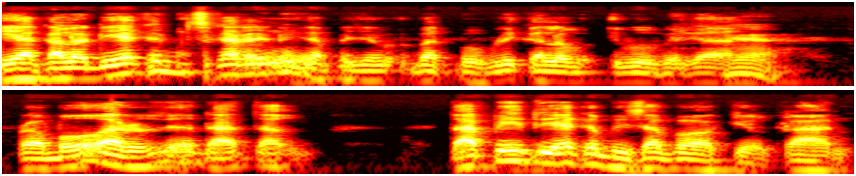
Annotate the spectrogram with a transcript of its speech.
Ya kalau dia kan sekarang ini nggak pejabat publik kalau Ibu Mega. Iya. Prabowo harusnya datang. Tapi dia kan bisa mewakilkan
